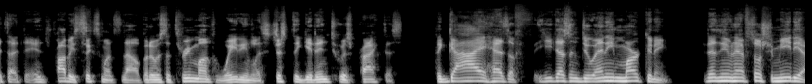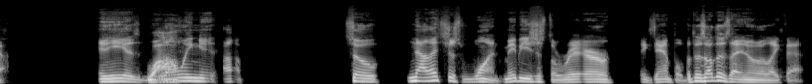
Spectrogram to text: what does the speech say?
it's, I think it's probably six months now, but it was a three month waiting list just to get into his practice. The guy has a, he doesn't do any marketing. He doesn't even have social media and he is wow. blowing it up. So now that's just one. Maybe he's just a rare example, but there's others I know are like that.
